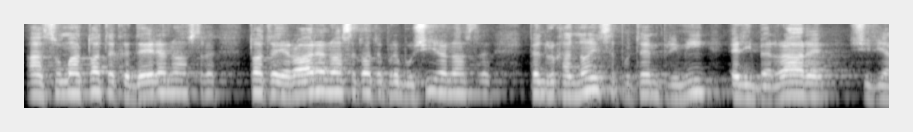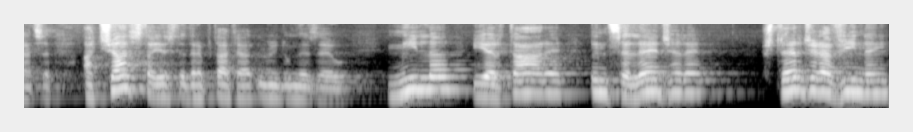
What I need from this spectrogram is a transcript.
a asumat toată căderea noastră, toată eroarea noastră, toată prăbușirea noastră, pentru ca noi să putem primi eliberare și viață. Aceasta este dreptatea lui Dumnezeu. Milă, iertare, înțelegere, ștergerea vinei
